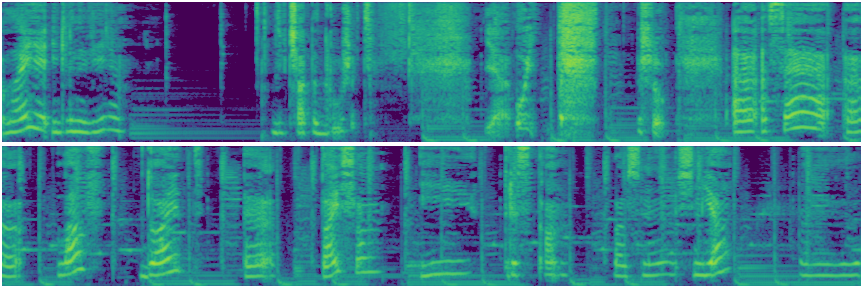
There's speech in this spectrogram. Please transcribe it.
Лея і Ліневія. Дівчата дружать. Я. Ой. Е, А це е, Love, Дуайт, е, Тайсон і Тристан. Власне, сім'я. Е,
